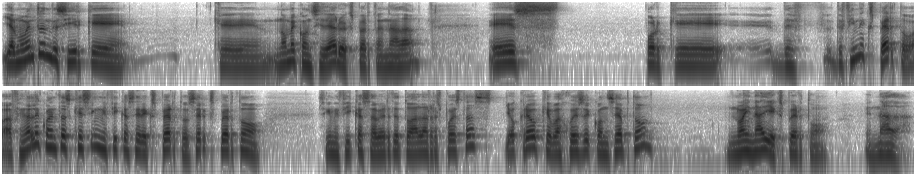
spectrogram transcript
Y al momento en decir que que no me considero experto en nada, es porque define experto. A final de cuentas, ¿qué significa ser experto? Ser experto significa saberte todas las respuestas. Yo creo que bajo ese concepto no hay nadie experto en nada.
